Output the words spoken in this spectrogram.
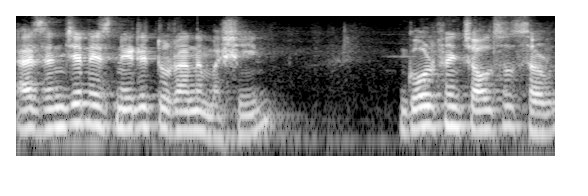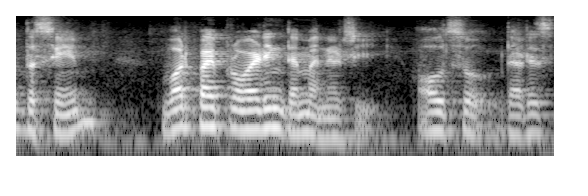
As engine is needed to run a machine, Goldfinch also served the same work by providing them energy. Also, that is,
